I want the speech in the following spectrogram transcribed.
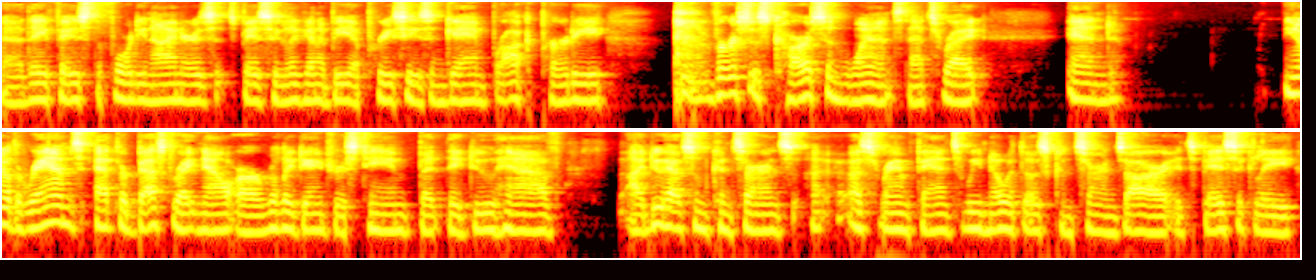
Uh, they face the 49ers. It's basically going to be a preseason game. Brock Purdy versus Carson Wentz. That's right. And you know, the Rams at their best right now are a really dangerous team, but they do have, I do have some concerns. Uh, us Ram fans, we know what those concerns are. It's basically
